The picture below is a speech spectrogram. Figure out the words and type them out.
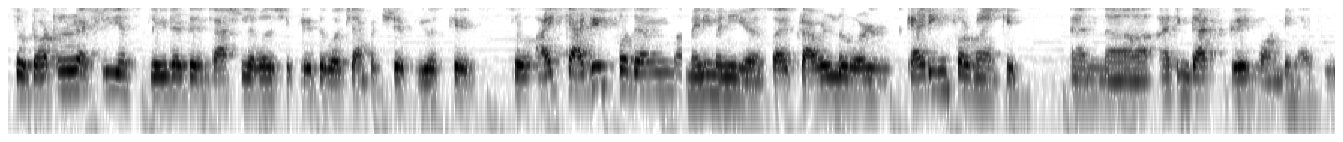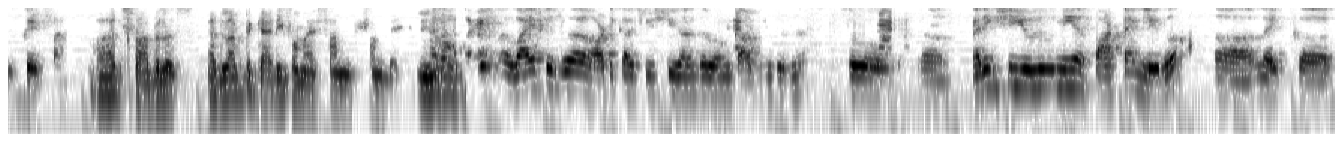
So daughter actually has played at the international level. She played the World Championship, US Kids. So I caddied for them many many years. So I traveled the world caddying for my kids, and uh, I think that's great bonding. It's, it's great fun. Oh, that's fabulous. I'd love to caddy for my son someday. You know, my wife, my wife is a horticulturist. She runs her own garden business. So uh, I think she uses me as part-time labor. Uh, like uh,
